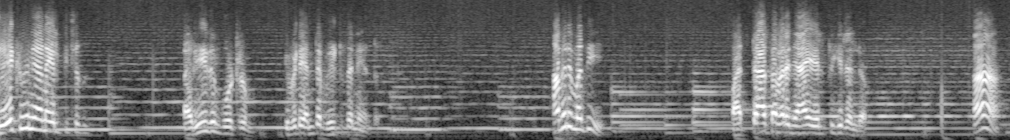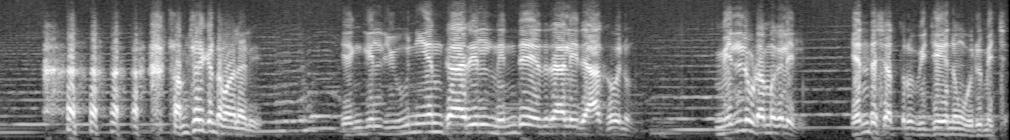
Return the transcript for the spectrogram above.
ശേഖുവിനെയാണ് ഏൽപ്പിച്ചത്. അരീതും കൂട്ടരും ഇവിടെ എന്റെ വീട്ടിൽ തന്നെയുണ്ട്. അവർ മതി. പറ്റാത്തവരെ ഞാൻ ഏൽപ്പിക്കില്ലല്ലോ. ആ. സംശയിക്കണ്ട മുതലാളി. എങ്കിൽ യൂണിയൻകാരിൽ നിന്റെ എതിരാളി രാഘവനും മില്ലുടമകളിൽ എന്റെ ശത്രു വിജയനും ഒരുമിച്ച്.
